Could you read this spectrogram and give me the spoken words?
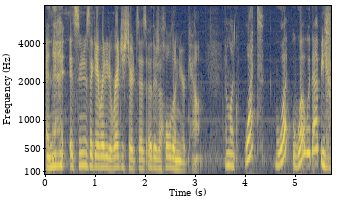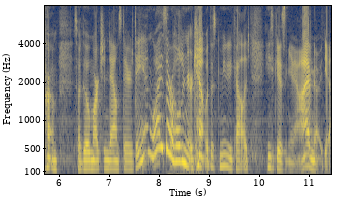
And then as soon as I get ready to register, it says, "Oh, there's a hold on your account." I'm like, "What? What? What would that be from?" So I go marching downstairs. Dan, why is there a hold on your account with this community college? He goes, "You know, I have no idea."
